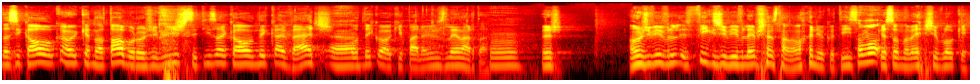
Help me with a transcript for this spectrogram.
da si kao, kao, ker na taboru živiš, si ti zdaj kao nekaj več Ja. od nekoga, ki pa ne vem, z Lenarta. -huh. Veš, on živi, v, fiks živi v lepšem stanovanju kot ti, Samo- ker so novejši bloki.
